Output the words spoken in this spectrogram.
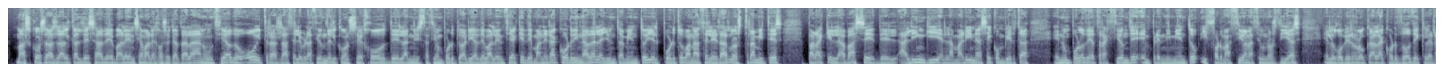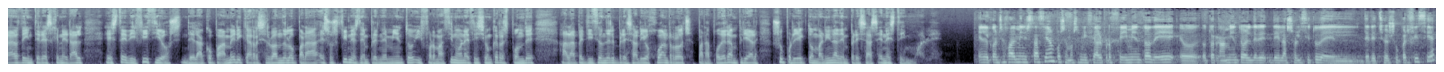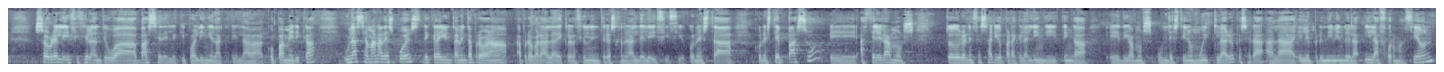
Más cosas, la alcaldesa de Valencia, María José Catalá, ha anunciado hoy, tras la celebración del Consejo de la Administración Portuaria de Valencia, que de manera coordinada el Ayuntamiento y el puerto van a acelerar los trámites para que la base del Alingui, en la Marina, se convierta en un polo de atracción de emprendimiento y formación. Hace unos días, el gobierno local acordó declarar de interés general este edificio de la Copa América, reservándolo para esos fines de emprendimiento y formación, una decisión que responde a la petición del empresario Juan Roch para poder ampliar su proyecto de empresas en este inmueble. En el Consejo de Administración pues hemos iniciado el procedimiento de eh, otorgamiento de la solicitud del derecho de superficie sobre el edificio de la antigua base del equipo Alin en la, Copa América, una semana después de que el Ayuntamiento aprobará, la declaración de interés general del edificio. Con, esta, con este paso eh, aceleramos todo lo necesario para que la Lingui tenga, eh, digamos, un destino muy claro, que será el emprendimiento y la formación.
